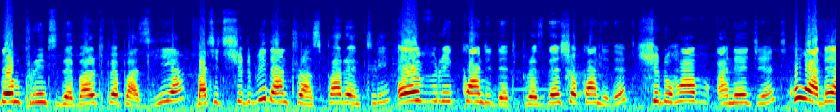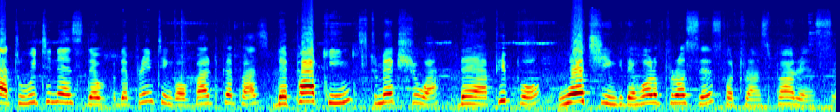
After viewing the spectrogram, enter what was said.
them print the ballot papers here, but it should be done transparently. Every candidate, presidential candidate, should have an agent who are there to witness the, the printing of ballot papers, the packing, to make sure there are people watching the whole process for transparency.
